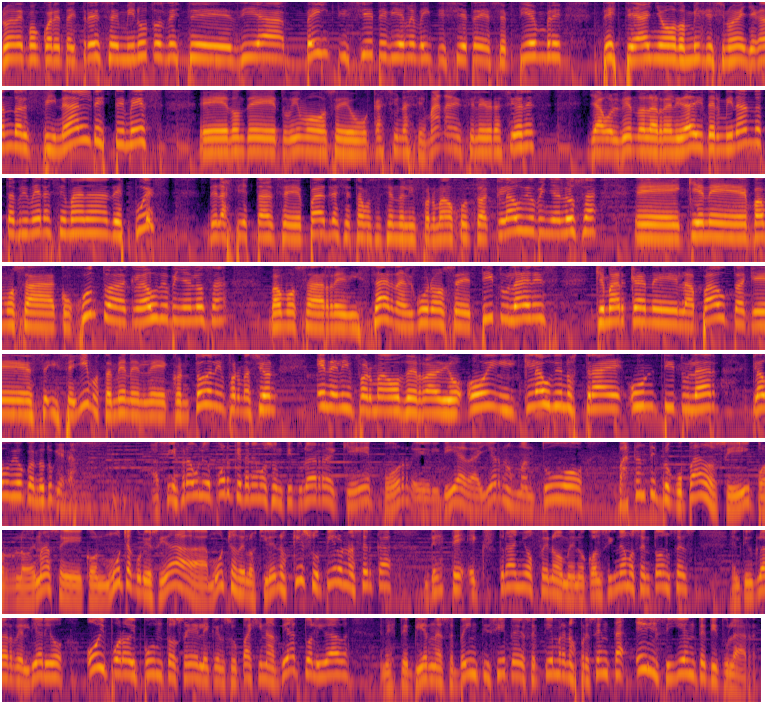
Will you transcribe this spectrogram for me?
9 con 43 minutos de este día 27, viernes 27 de septiembre de este año 2019, llegando al final de este mes, eh, donde tuvimos eh, casi una semana de celebraciones, ya volviendo a la realidad y terminando esta primera semana después de las fiestas eh, patrias. Estamos haciendo el informado junto a Claudio Peñalosa, eh, quienes vamos a, conjunto a Claudio Peñalosa, vamos a revisar algunos eh, titulares que marcan eh, la pauta que y seguimos también con toda la información en el informado de radio hoy. Y Claudio nos trae un titular. Claudio cuando tú quieras Así es, Braulio, porque tenemos un titular que por el día de ayer nos mantuvo bastante preocupados y por lo demás eh, con mucha curiosidad a muchos de los chilenos que supieron acerca de este extraño fenómeno. Consignamos entonces el titular del diario hoyporhoy.cl que en su página de actualidad en este viernes 27 de septiembre nos presenta el siguiente titular.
